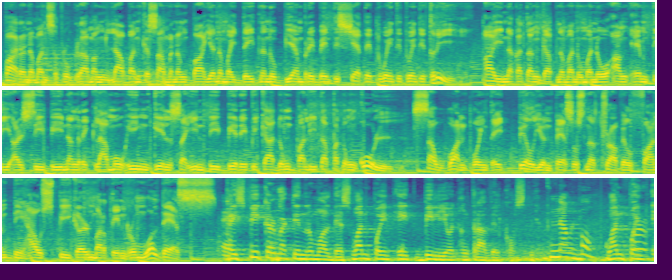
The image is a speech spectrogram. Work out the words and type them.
Para naman sa programang Laban Kasama ng Bayan na may date na Nobyembre 27, 2023 ay nakatanggap naman umano ang MTRCB ng reklamo hinggil sa hindi beripikadong balita patungkol sa 1.8 billion pesos na travel fund ni House Speaker Martin Romualdez. Kay Speaker Martin Romualdez, 1.8 billion ang travel cost niya. Nako. 1.8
